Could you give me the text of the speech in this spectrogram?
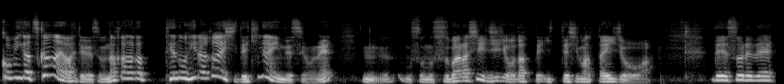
込みがつかないわけですよ。なかなか手のひら返しできないんですよね。うん。その素晴らしい事業だって言ってしまった以上は。で、それで、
